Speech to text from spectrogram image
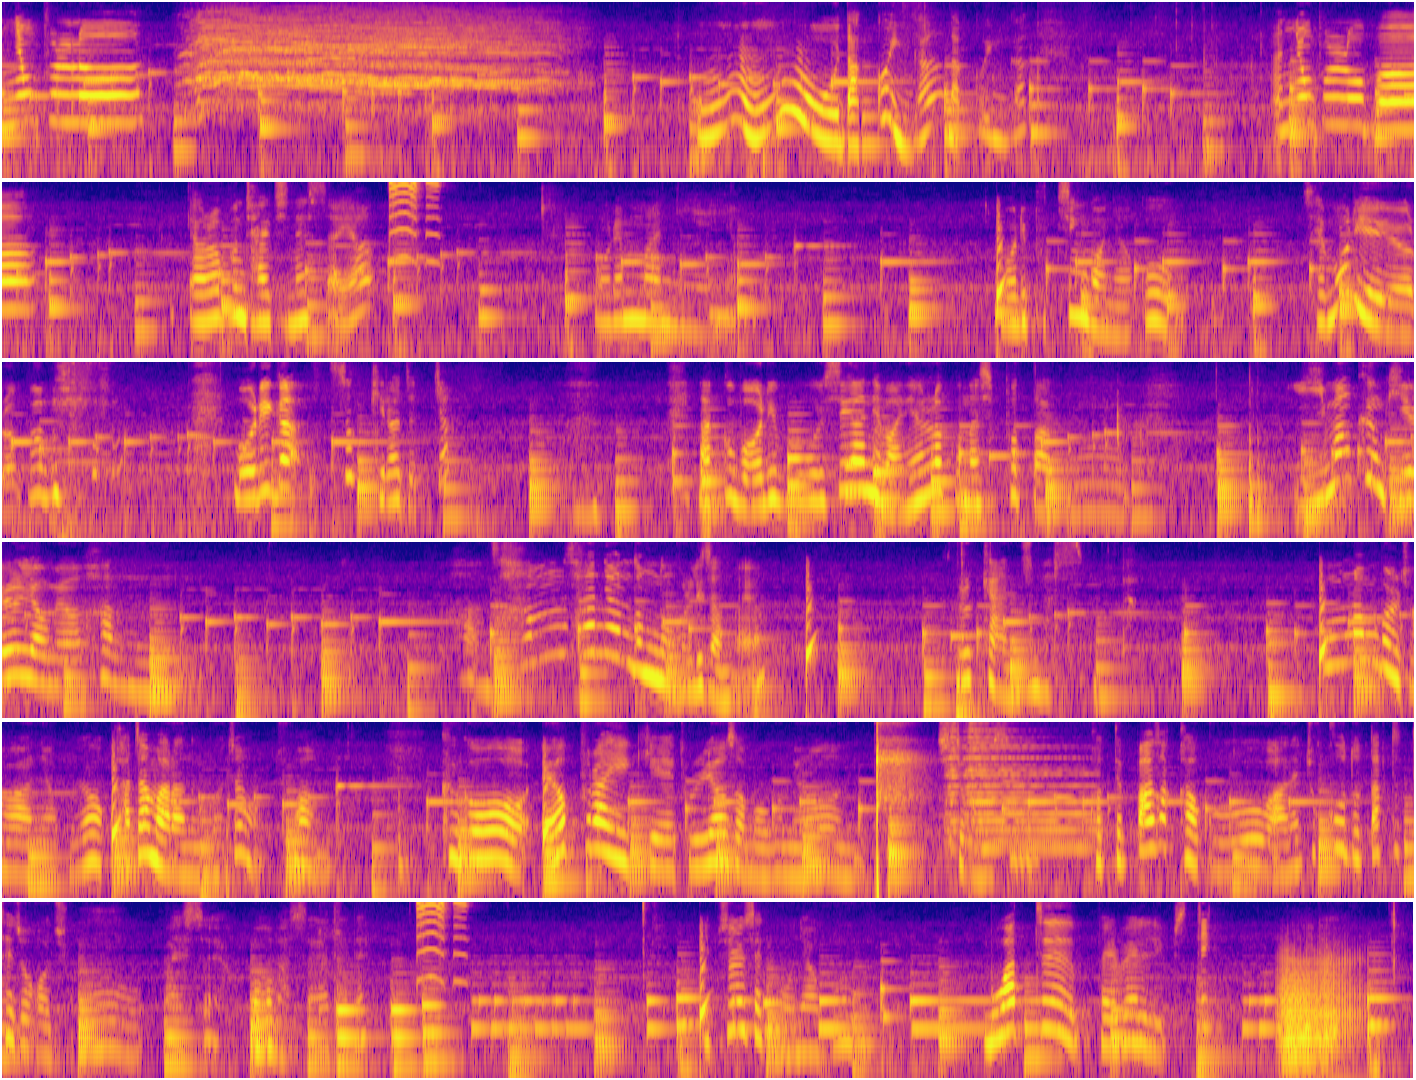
안녕 플로. 오, 낙고인가? 낙고인가? 안녕 플로버. 여러분 잘 지냈어요? 오랜만이에요. 머리 붙인 거냐고? 제 머리예요, 여러분. 머리가 쑥 길어졌죠? 낙구 머리 보고 시간이 많이 흘렀구나 싶었다고. 이만큼 기르려면 한, 한 3, 4년 정도 걸리지 않나요? 그렇게 안 지났습니다. 홈런볼 좋아하냐고요? 과자 말하는 거죠? 좋아합니다. 그거 에어프라이기에 돌려서 먹으면 진짜 맛있어요. 겉에 바삭하고 안에 초코도 따뜻해져가지고 맛있어요. 먹어봤어요, 다들? 입술색 뭐냐고? 모아트 벨벳 립스틱?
